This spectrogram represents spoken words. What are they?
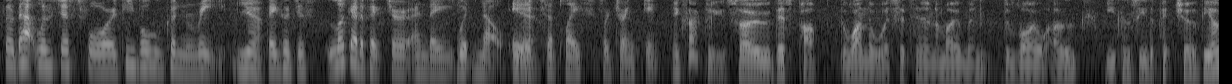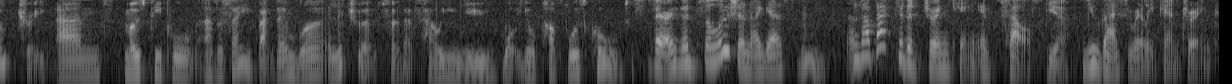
So that was just for people who couldn't read. Yeah. They could just look at a picture and they would know Yeah. it's a place for drinking. Exactly. So this pub, the one that we're sitting in at the moment, the Royal Oak, you can see the picture of the oak tree. And most people, as I say, back then were illiterate, so that's how you knew what your pub was called. Very good solution, I guess. And Now back to the drinking itself. Yeah. You guys really can't drink.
